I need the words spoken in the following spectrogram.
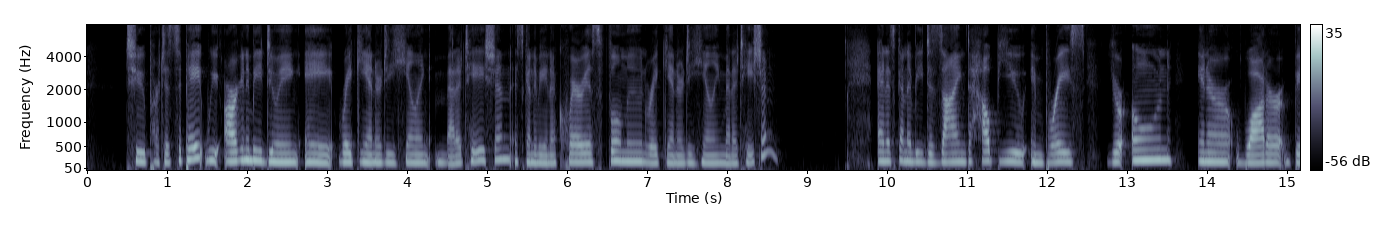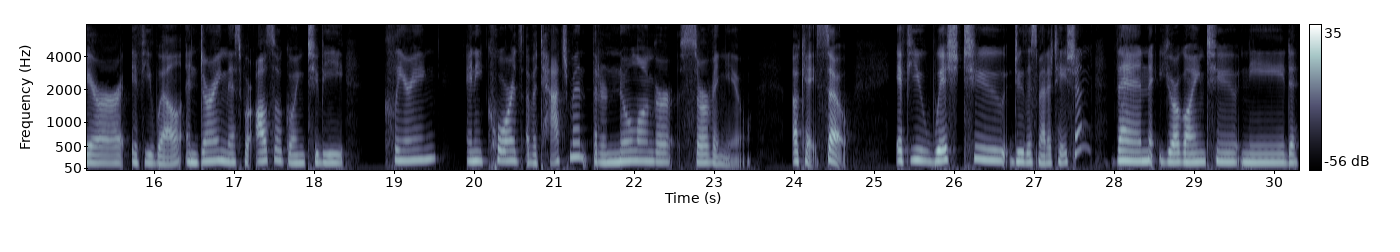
to participate, we are going to be doing a Reiki energy healing meditation. It's going to be an Aquarius full moon Reiki energy healing meditation. And it's going to be designed to help you embrace your own inner water bearer, if you will. And during this, we're also going to be clearing any cords of attachment that are no longer serving you. Okay, so if you wish to do this meditation, then you're going to need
